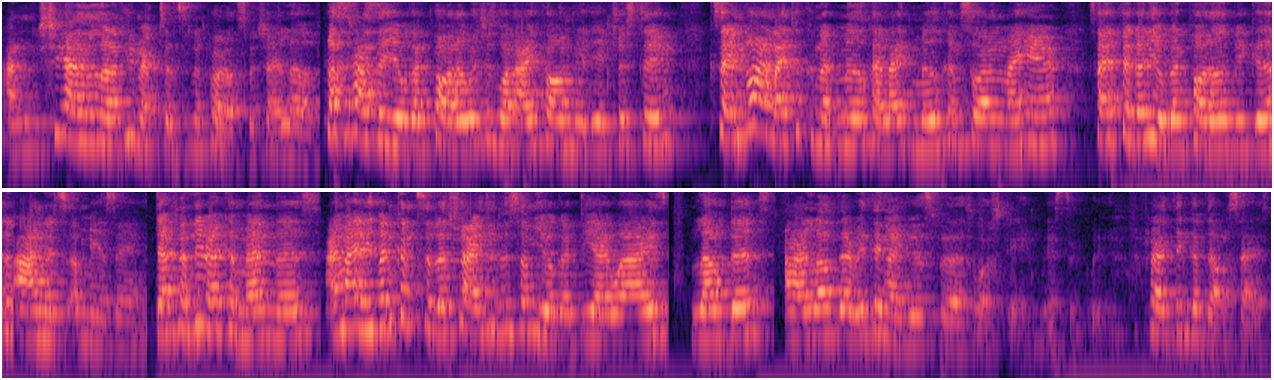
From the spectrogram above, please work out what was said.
and she has a lot of humectants in the products which I love. Plus it has the yogurt powder which is what I found really interesting because I know I like coconut milk, I like milk and so on in my hair. So I figured yogurt powder would be good and it's amazing. Definitely recommend this. I might even consider trying to do some yogurt DIYs. Loved it. I loved everything I used for this wash day, basically. Try to think of downsides.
